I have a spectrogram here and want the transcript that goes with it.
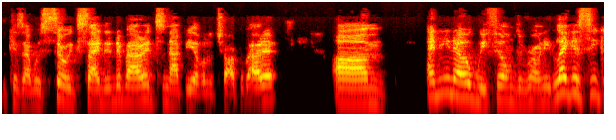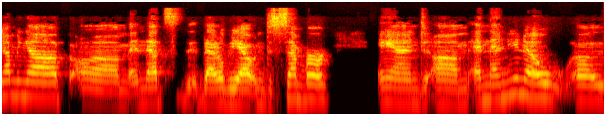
because I was so excited about it to not be able to talk about it. Um, and you know, we filmed the RHONY Legacy coming up, um, and that's that'll be out in December. And um, and then you know, uh,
